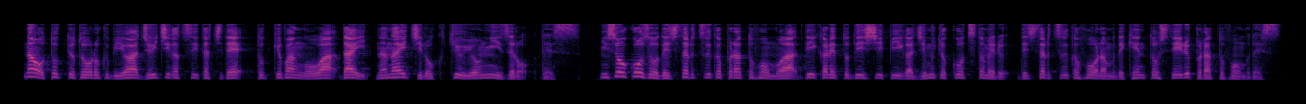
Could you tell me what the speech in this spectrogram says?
なお特許登録日は11月1日で特許番号は第7169420です。二層構造デジタル通貨プラットフォームは D カレット DCP が事務局を務めるデジタル通貨フォーラムで検討しているプラットフォームです。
